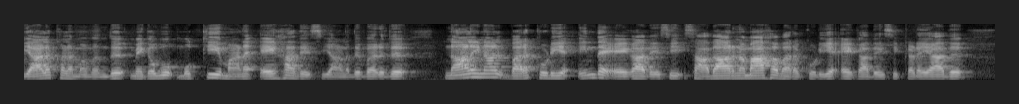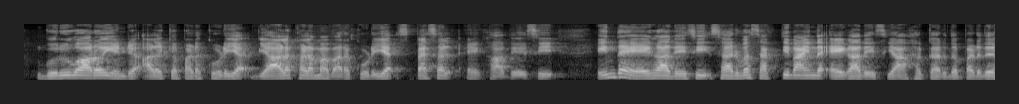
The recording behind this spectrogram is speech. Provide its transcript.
வியாழக்கிழமை வந்து மிகவும் முக்கியமான ஏகாதேசியானது வருது. நாளை நாள் வரக்கூடிய இந்த ஏகாதேசி சாதாரணமாக வரக்கூடிய ஏகாதேசி கிடையாது. குருவாரம் என்று அழைக்கப்படக்கூடிய வியாழக்கிழமை வரக்கூடிய ஸ்பெஷல் ஏகாதேசி. இந்த ஏகாதேசி சர்வ சக்தி வாய்ந்த ஏகாதேசியாக கருதப்படுது.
